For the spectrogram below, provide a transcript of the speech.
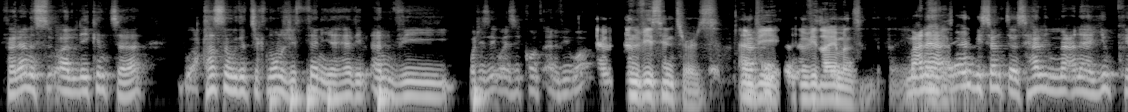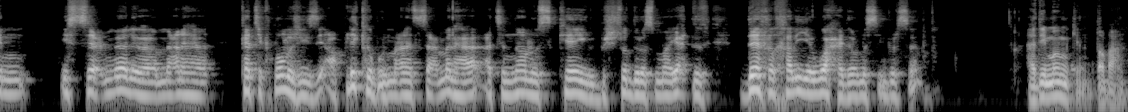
فالآن السؤال ليك أنت خاصة with ال technology الثانية هذه الان في what is what is called NV what NV centers NV NV diamonds معناها ال NV centers هل معناها يمكن استعمالها معناها ك technologies applicable معناها تستعملها at ال nanoscale باش تدرس ما يحدث داخل خلية واحدة من single cell هذه ممكن طبعا. آه،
